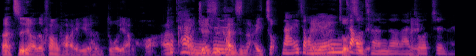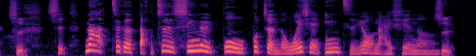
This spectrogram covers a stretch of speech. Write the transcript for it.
那治疗的方法也很多样化，啊，完全是看是哪一种哪一种原因造成的来做治疗。是是，那这个导致心律不不整的危险因子又有哪一些呢？是，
